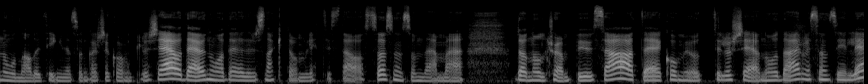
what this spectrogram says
noen av de tingene som kanskje kommer til å skje. Og det er jo noe av det dere snakket om litt i stad også, sånn som det med Donald Trump i USA. At det kommer jo til å skje noe der, mest sannsynlig.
